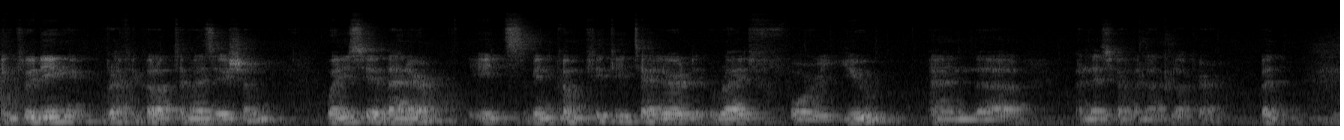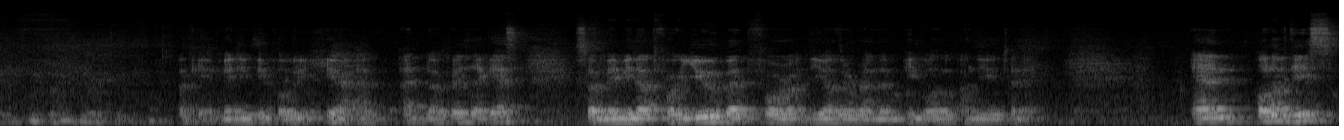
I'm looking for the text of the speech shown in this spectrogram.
including graphical optimization. When you see a banner, it's been completely tailored right for you, and uh, unless you have an ad blocker. But okay, many people here have ad blockers, I guess. So maybe not for you, but for the other random people on the internet. And all of this,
